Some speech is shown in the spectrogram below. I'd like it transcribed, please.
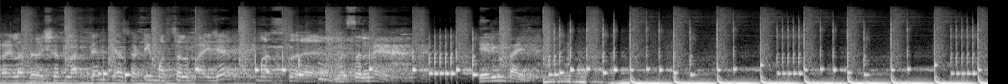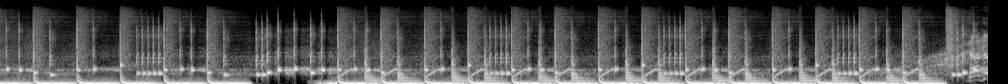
करायला दहशत लागते त्यासाठी मसल पाहिजे. मसल मसल नाही. डेअरिंग पाहिजे. जाधव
